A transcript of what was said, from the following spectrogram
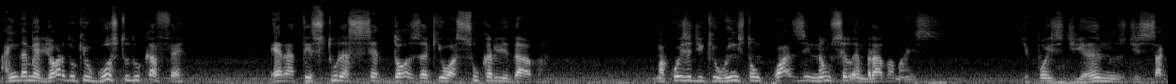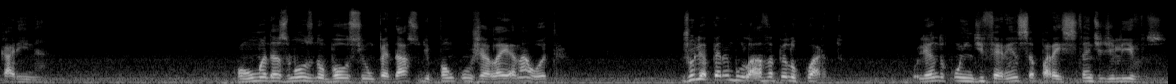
Ainda melhor do que o gosto do café era a textura sedosa que o açúcar lhe dava. Uma coisa de que Winston quase não se lembrava mais, depois de anos de sacarina com uma das mãos no bolso e um pedaço de pão com geleia na outra. Júlia perambulava pelo quarto, olhando com indiferença para a estante de livros,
